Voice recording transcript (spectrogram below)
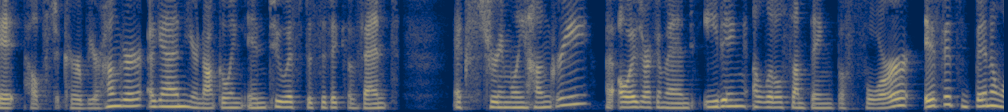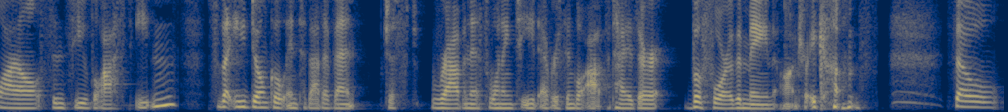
it helps to curb your hunger. Again, you're not going into a specific event extremely hungry, I always recommend eating a little something before if it's been a while since you've last eaten so that you don't go into that event just ravenous, wanting to eat every single appetizer before the main entree comes. So,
